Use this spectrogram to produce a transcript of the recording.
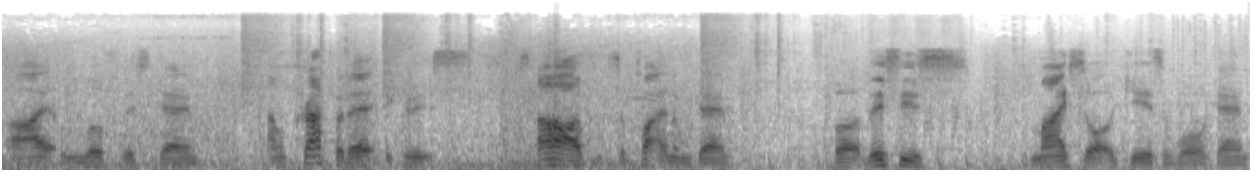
Hmm. I love this game. I'm crap at it because it's hard, it's a Platinum game. But this is my sort of Gears of War game.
